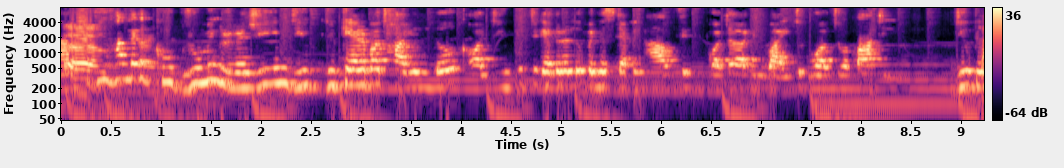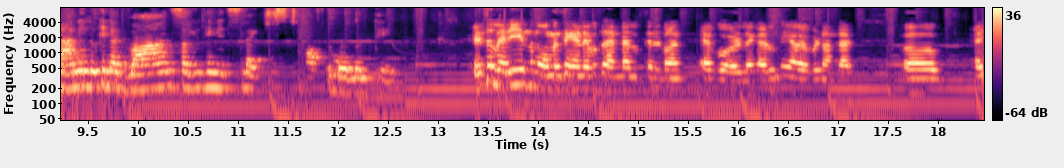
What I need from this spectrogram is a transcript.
And do you have like a um, co- grooming regime? Do you do you care about how you look, or do you put together a look when you're stepping out? If you've got an invite to go out to a party, do you plan your look in advance, or you think it's like just off the moment thing? It's a very in the moment thing. I never planned my looks in advance ever. Like I don't think I've ever done that. Uh, I,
